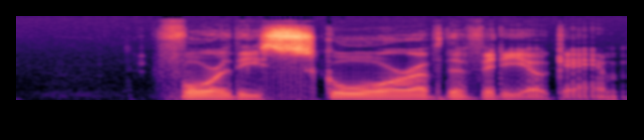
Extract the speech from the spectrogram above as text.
for the score of the video game.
